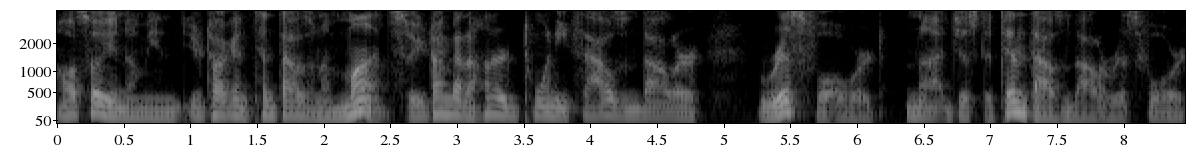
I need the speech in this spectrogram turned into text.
also, you know, I mean, you're talking ten thousand a month, so you're talking about a hundred twenty thousand dollar risk forward, not just a ten thousand dollar risk forward,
